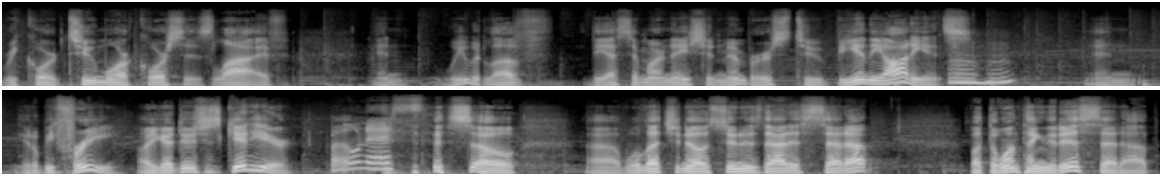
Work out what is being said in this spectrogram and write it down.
record two more courses live, and we would love the SMR Nation members to be in the audience, Mm-hmm. and it'll be free. All you got to do is just get here. Bonus. so uh, we'll let you know as soon as that is set up. But the one thing that is set up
